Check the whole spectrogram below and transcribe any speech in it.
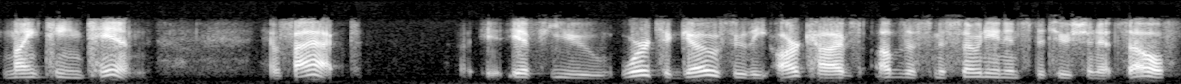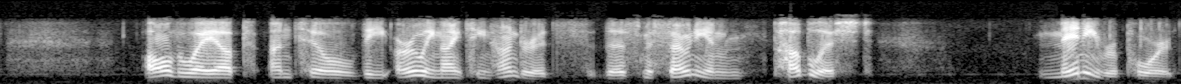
1910. In fact, if you were to go through the archives of the Smithsonian Institution itself, all the way up until the early 1900s, the Smithsonian published many reports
